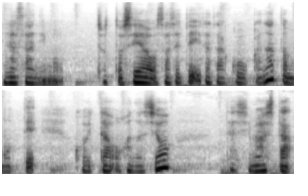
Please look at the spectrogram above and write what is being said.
皆さんにもちょっとシェアをさせていただこうかなと思ってこういったお話をいたしました。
